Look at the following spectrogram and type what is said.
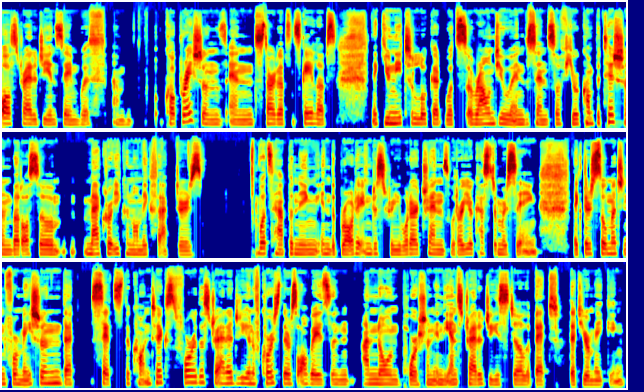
all strategy and same with um, corporations and startups and scale ups. Like you need to look at what's around you in the sense of your competition, but also also macroeconomic factors. What's happening in the broader industry? What are trends? What are your customers saying? Like there's so much information that sets the context for the strategy and of course there's always an unknown portion. In the end strategy is still a bet that you're making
